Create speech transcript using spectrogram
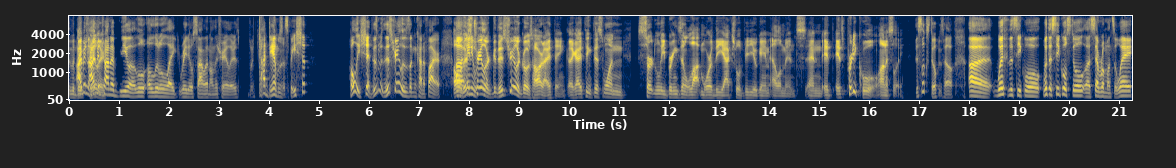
in the big I've been I've been trying to be a little a little like radio silent on the trailers. But god damn, was it a spaceship? Holy shit, this this trailer is looking kind of fire. Oh, Uh, this anyway- trailer this trailer goes hard, I think. Like I think this one certainly brings in a lot more of the actual video game elements and it, it's pretty cool, honestly. This looks dope as hell. Uh, with the sequel, with the sequel still uh, several months away,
